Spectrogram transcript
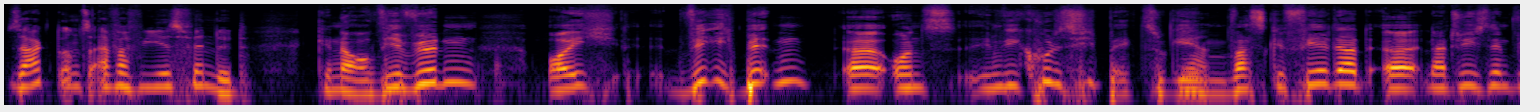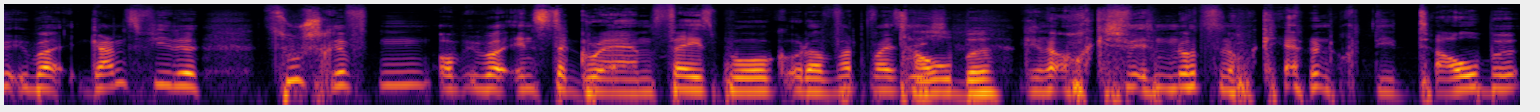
sagt uns einfach, wie ihr es findet. Genau, wir würden euch wirklich bitten, äh, uns irgendwie cooles Feedback zu geben. Was gefehlt hat, äh, natürlich sind wir über ganz viele Zuschriften, ob über Instagram, Facebook oder was weiß Taube. ich. Genau, wir nutzen auch gerne noch die Taube.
